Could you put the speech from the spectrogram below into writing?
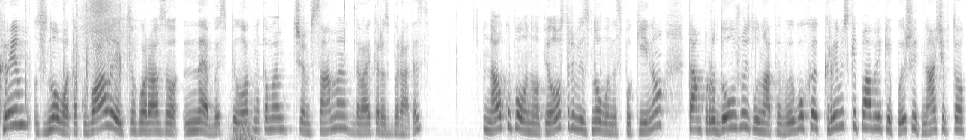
Крим знову атакували цього разу не безпілотниками. Чим саме давайте розбиратись. На окупованому півострові знову неспокійно. Там продовжують лунати вибухи. Кримські пабліки пишуть, начебто,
